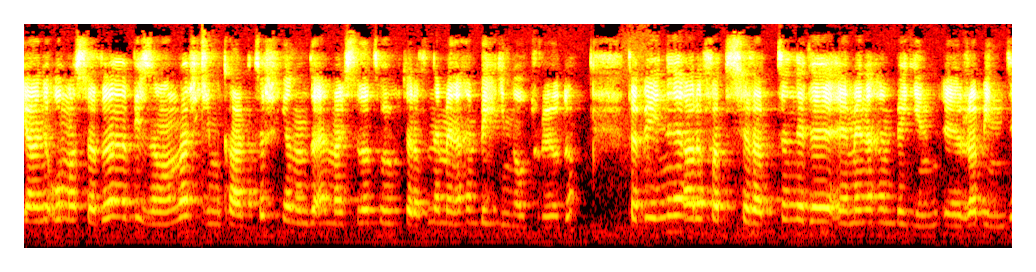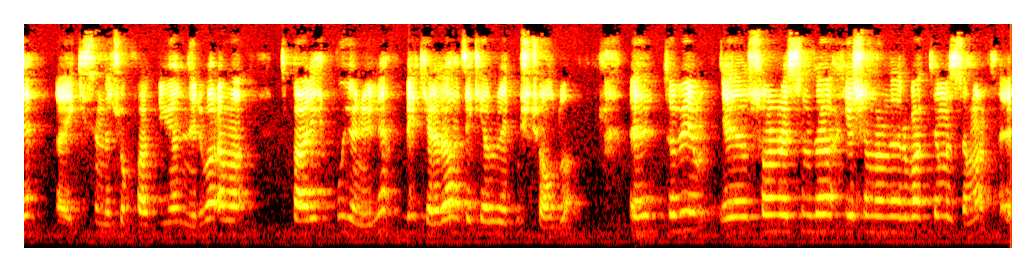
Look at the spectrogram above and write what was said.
Yani o masada bir zamanlar Jimmy Carter yanında Enver Sedat ve öbür tarafında Menahem Begin'le oturuyordu. Tabii ne Arafat Sedat'tı ne de e, Menahem Begin e, Rabin'di. E, ikisinde çok farklı yönleri var ama tarih bu yönüyle bir kere daha tekerrür etmiş oldu. E, tabii e, sonrasında yaşananlara baktığımız zaman e,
